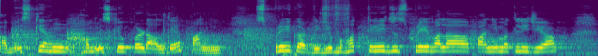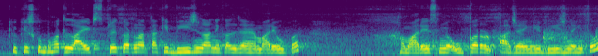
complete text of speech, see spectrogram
अब इसके हम हम इसके ऊपर डालते हैं पानी। स्प्रे कर दीजिए, बहुत तेज़ स्प्रे वाला पानी मत लीजिए आप, क्योंकि इसको बहुत लाइट स्प्रे करना ताकि बीज ना निकल जाए हमारे ऊपर। हमारे इसमें ऊपर आ जाएँगे बीज, नहीं तो।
